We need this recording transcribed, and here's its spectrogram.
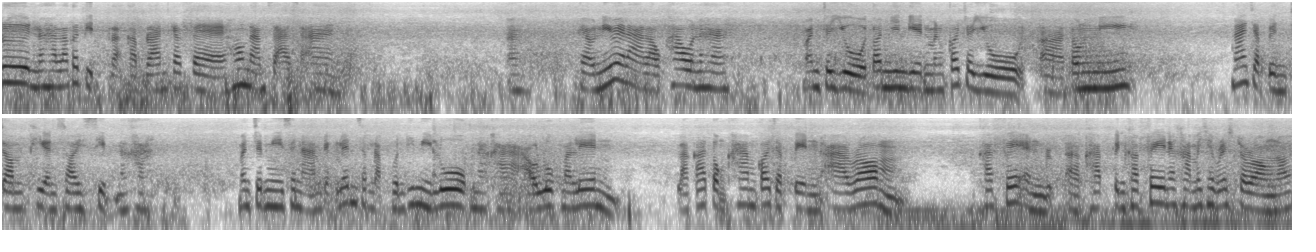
รื่นนะคะ แล้วก็ติดกับร้านกาแฟห้องน้ำสะอาดสะอ้านอะแถวนี้เวลาเราเข้านะคะ มันจะอยู่ตอนเย็นๆมันก็จะอยู่อ่าตรงนี้น่าจะเป็นจอมเทียนซอยสิบนะคะ มันจะมีสนามเด็กเล่นสำหรับคนที่มีลูกนะคะ เอาลูกมาเล่น แล้วก็ตรงข้ามก็จะเป็นอารอมคาเฟ่แอนด์ครับเป็นคาเฟ่นะคะไม่ใช่รีสอร์ทเนาะ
